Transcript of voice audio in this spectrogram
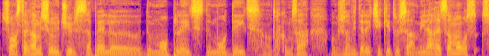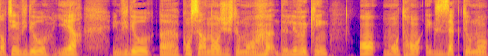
sur Instagram et sur YouTube. Ça s'appelle euh, The More Plates The More Dates un truc comme ça. Donc je vous invite à aller checker tout ça. Mais il a récemment sorti une vidéo hier une vidéo euh, concernant justement The Liver King en montrant exactement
